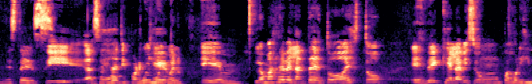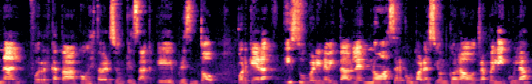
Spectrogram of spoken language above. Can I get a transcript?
en este es... Sí, así es allí porque bueno. Em, lo más revelante de todo esto es de que la visión pues original fue rescatada con esta versión que Zack eh, presentó, porque era y súper inevitable no hacer comparación con la otra película,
